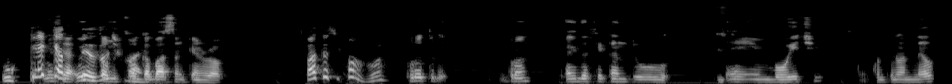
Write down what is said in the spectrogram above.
O que, Mas que a já, eu tesão também te vou faz? acabar Sunken Rock. Faça esse favor. Por outro, pronto, ainda ficando em Boichi, continuando nele,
